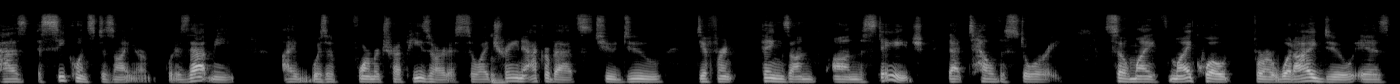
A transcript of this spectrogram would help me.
as a sequence designer. What does that mean? I was a former trapeze artist, so I Mhm. train acrobats to do different things on on the stage that tell the story. So my my quote for what I do is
